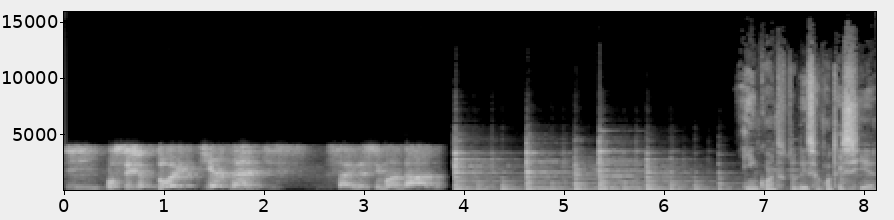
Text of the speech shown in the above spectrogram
Sim. Ou seja, dois dias antes saiu esse mandado. E enquanto tudo isso acontecia,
